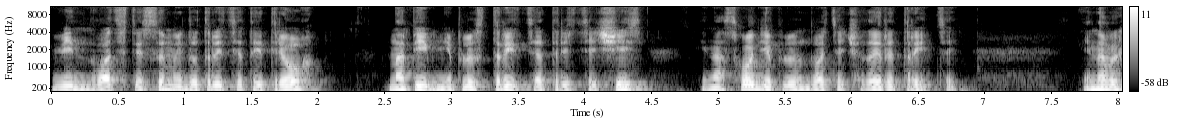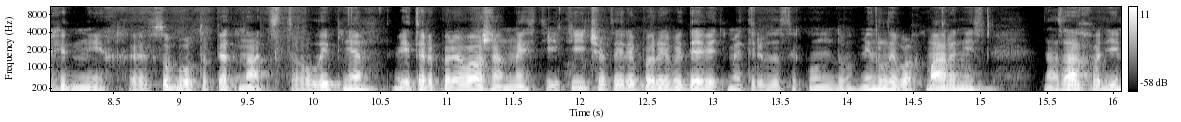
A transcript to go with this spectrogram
від 27 до 33, на півдні плюс 30-36 і на сході плюс 24-30. І на вихідних е, в суботу, 15 липня, вітер переважно нестійкий 4 пориви 9 метрів за секунду, мінлива хмарність на заході,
